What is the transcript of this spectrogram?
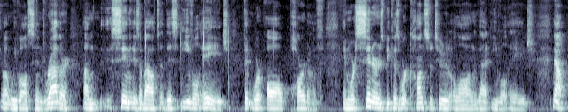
well, we've all sinned. Rather, um, sin is about this evil age that we're all part of. And we're sinners because we're constituted along that evil age. Now,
